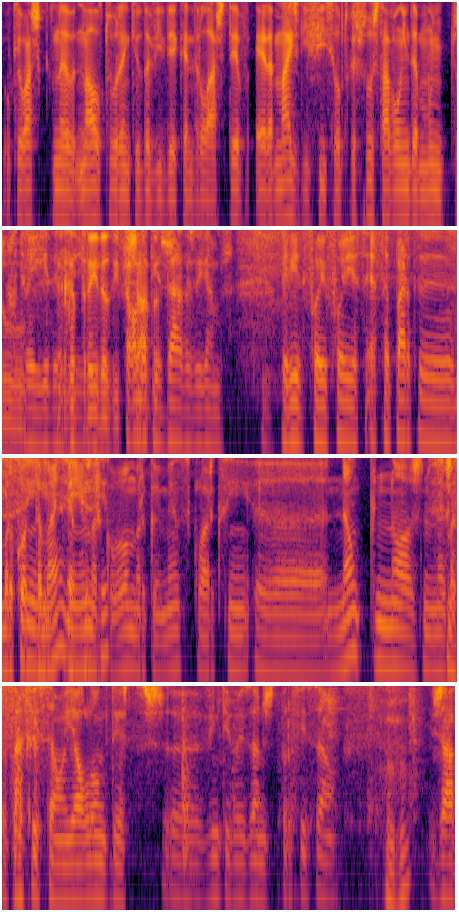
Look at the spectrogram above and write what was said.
O que eu acho que na, na, altura em que o David e a Cândida lá esteve era mais difícil porque as pessoas estavam ainda muito retraídas, retraídas e, e fechadas. Traumatizadas, digamos. Sim. David, foi, foi essa parte marcou também? Sim, marcou, marcou imenso, claro que sim. Uh, não que nós, nesta profissão e ao longo destes uh, eh, 22 anos de profissão, uhum. já,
